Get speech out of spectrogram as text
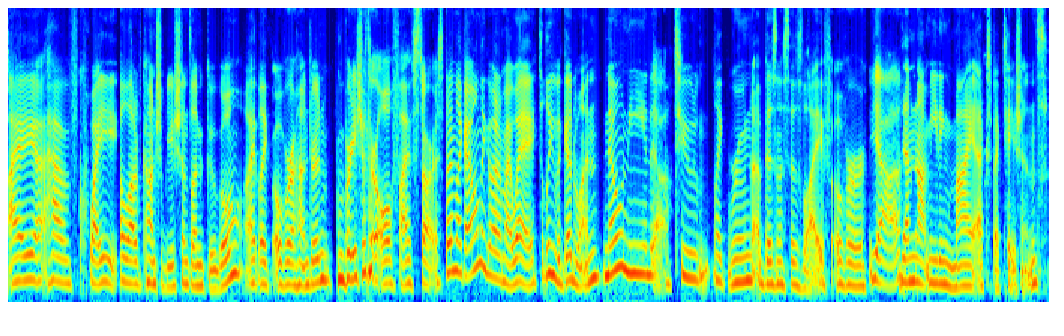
I have quite a lot of contributions on Google. I like over a hundred. I'm pretty sure they're all five stars. But I'm like, I only go out of my way to leave a good one. No need Yeah. to like ruin a business's life over Yeah. them not meeting my expectations.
